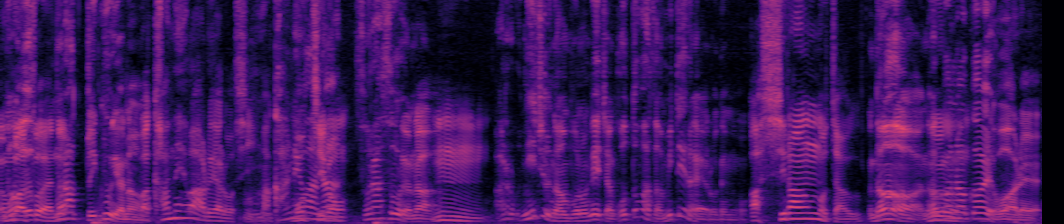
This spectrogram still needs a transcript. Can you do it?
まあそうやな。ムラッといくんやな、まあ金はあるやろうし。まあ金はな。もちろん。そりゃそうよな、うん。ある二十何本の姉ちゃんゴッドファーザー見てないやろでも。あ知らんのちゃう？なあなかなかよ、あれ。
